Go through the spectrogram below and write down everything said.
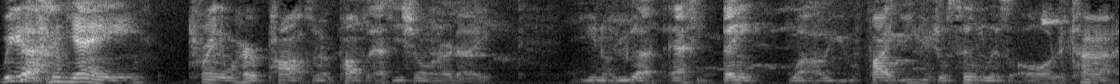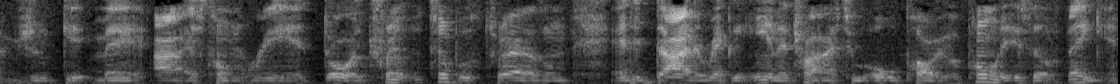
We got Yang training with her pops, and her pops actually showing her that you know you got to actually think while you fight. You use your semblance all the time. You should get mad, eyes turn red, throw a temple spasm, and then die directly in and try to overpower your opponent instead of thinking.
